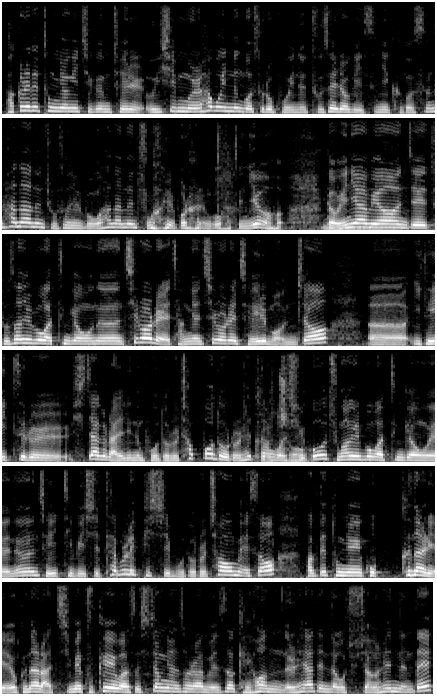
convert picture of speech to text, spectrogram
박근혜 대통령이 지금 제일 의심을 하고 있는 것으로 보이는 두 세력이 있으니 그것은 하나는 조선일보고 하나는 중앙일보라는 거거든요. 그러니까 왜냐하면 이제 조선일보 같은 경우는 7월에 작년 7월에 제일 먼저 어, 이 게이트를 시작을 알리는 보도를 첫 보도를 했던 그렇죠. 것이고 중앙일보 같은 경우에는 JTBC 태블릿 PC 보도를 처음 해서 박 대통령이 곧 그날이에요. 그날 아침에 국회에 와서 시정연설하면서 개헌을 해야 된다고 주장을 했는데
